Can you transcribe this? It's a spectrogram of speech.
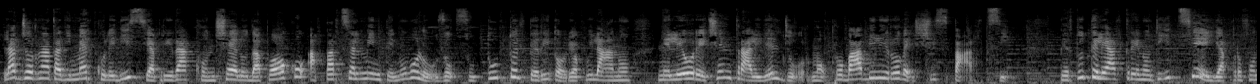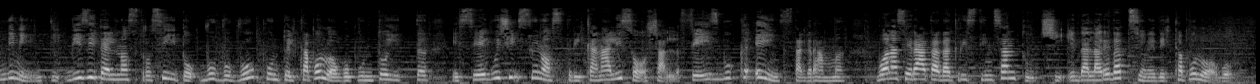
La giornata di mercoledì si aprirà con cielo da poco a parzialmente nuvoloso su tutto il territorio aquilano. Nelle ore centrali del giorno probabili rovesci sparsi. Per tutte le altre notizie e gli approfondimenti visita il nostro sito www.ilcapoluogo.it e seguici sui nostri canali social Facebook e Instagram. Buona serata da Cristin Santucci e dalla redazione del Capoluogo.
